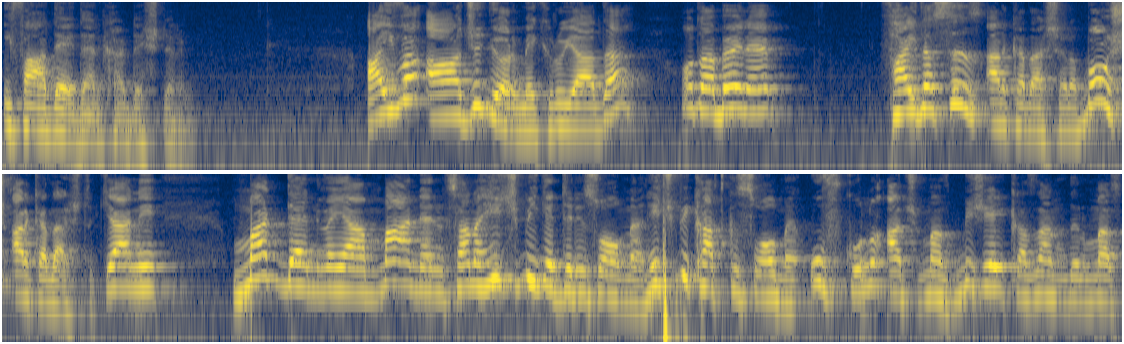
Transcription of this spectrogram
ifade eder kardeşlerim. Ayva ağacı görmek rüyada o da böyle faydasız arkadaşlara, boş arkadaşlık. Yani madden veya manen sana hiçbir getirisi olmayan, hiçbir katkısı olmayan, ufkunu açmaz, bir şey kazandırmaz,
